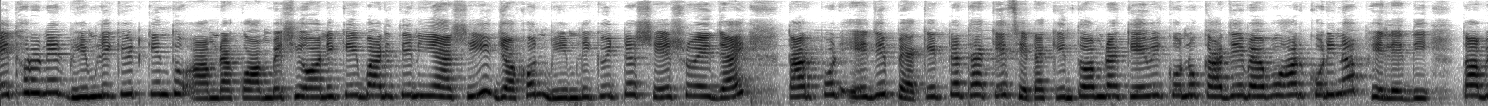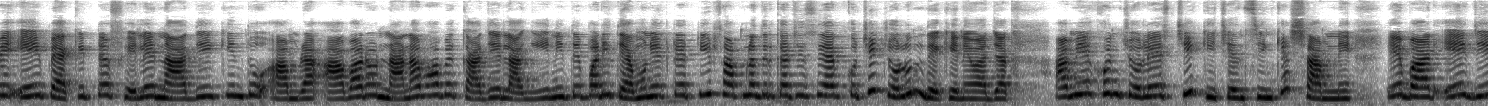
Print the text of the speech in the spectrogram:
এই ধরনের ভীম লিকুইড কিন্তু আমরা কম বেশি অনেকেই বাড়িতে নিয়ে আসি। যখন ভীম লিকুইডটা শেষ হয়ে যায়, তারপর এই যে প্যাকেটটা থাকে, সেটা কিন্তু আমরা কেউই কোনো কাজে ব্যবহার করি না, ফেলে দিই। তবে এই প্যাকেটটা ফেলে না দিয়ে কিন্তু আমরা আবারও নানাভাবে কাজে লাগিয়ে নিতে পারি। তেমনই একটা টিপস আপনাদের কাছে শেয়ার করছি। চলুন দেখে নেওয়া যাক। আমি এখন চলে এসেছি কিচেন সিঙ্কের সামনে। এবার এই যে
